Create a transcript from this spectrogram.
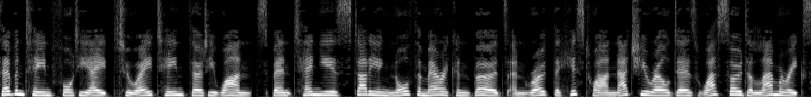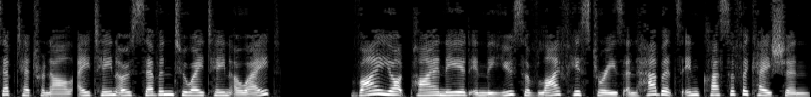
(1748–1831) spent ten years studying North American birds and wrote the Histoire naturelle des oiseaux de l'Amérique septentrionale (1807–1808). Vieillot pioneered in the use of life histories and habits in classification.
